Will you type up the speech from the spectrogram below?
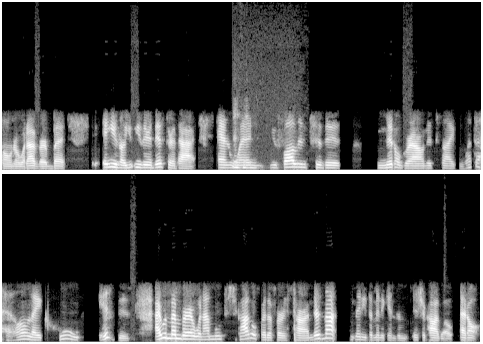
tone or whatever, but eh, you know, you either this or that. And when you fall into this middle ground, it's like, what the hell? Like who is this? I remember when I moved to Chicago for the first time, there's not many Dominicans in, in Chicago at all.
